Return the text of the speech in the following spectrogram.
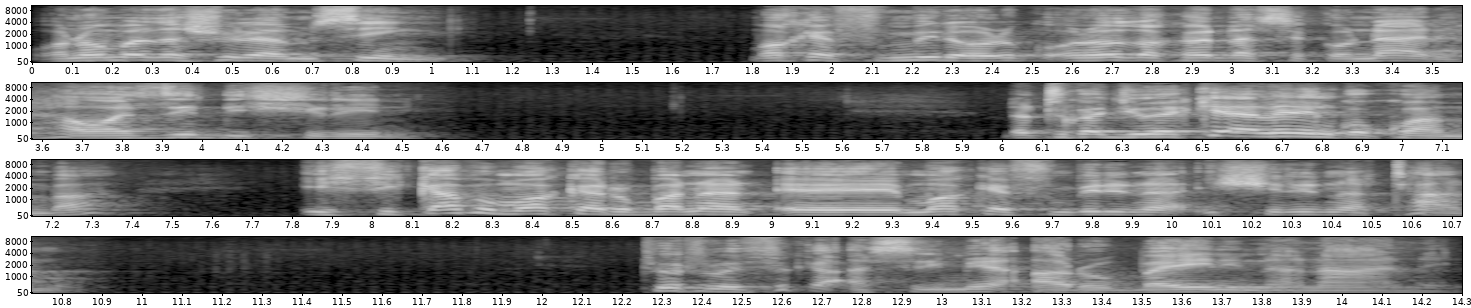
wanaomaliza shule ya msingi mwaka elfu mbili wanaweza wakaenda sekondari hawazidi ishirini. Na tukajiwekea lengo kwamba ifikapo eh, mwaka elfu mbili na ishirini na tano tuwe tumefika asilimia arobaini na nane.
